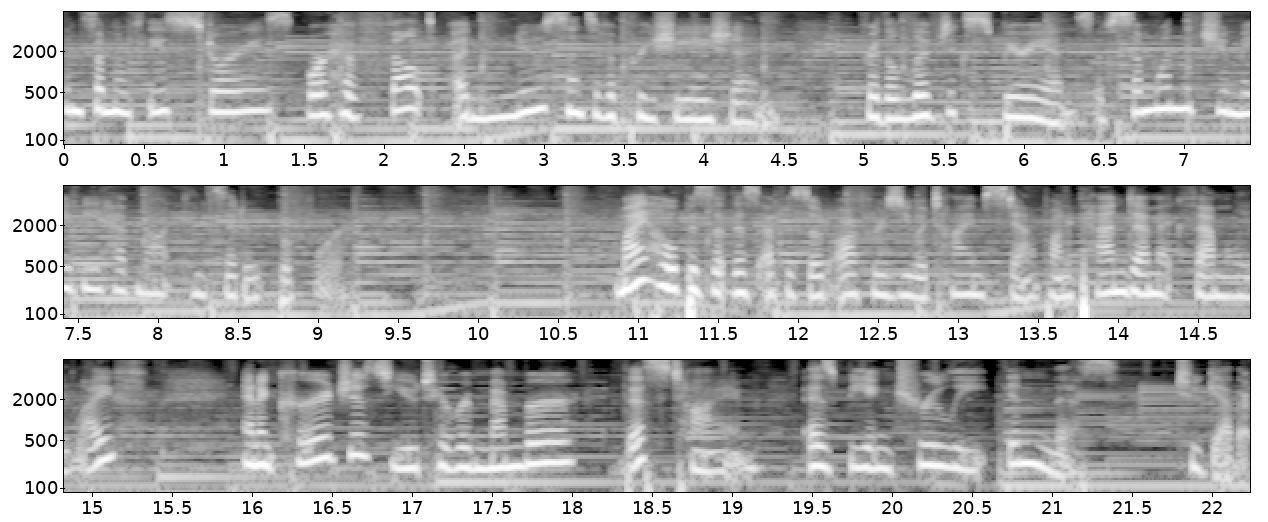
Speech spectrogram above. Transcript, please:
in some of these stories or have felt a new sense of appreciation for the lived experience of someone that you maybe have not considered before. My hope is that this episode offers you a timestamp on pandemic family life and encourages you to remember this time as being truly in this together.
